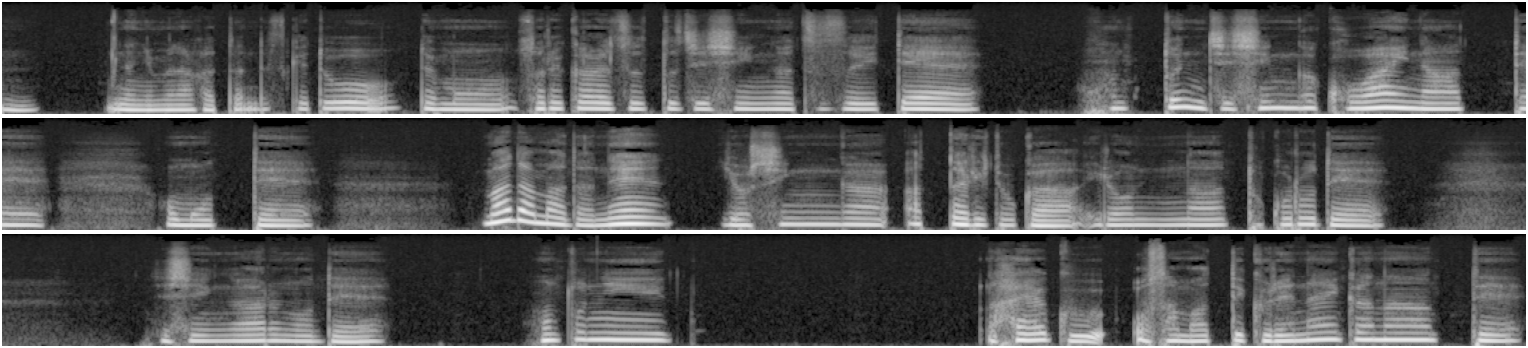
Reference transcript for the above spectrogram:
うん、何もなかったんですけど、でもそれからずっと地震が続いて、本当に地震が怖いなっって思って、まだまだね、余震があったりとか、いろんなところで地震があるので、本当に早く収まってくれないかなって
